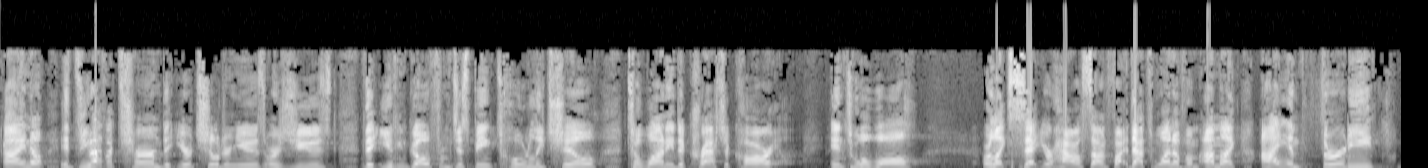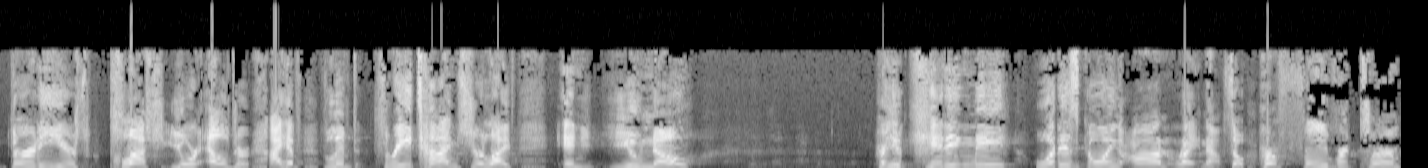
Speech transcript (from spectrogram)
I know. Eh, do you have a term that your children use or is used that you can go from just being totally chill to wanting to crash a car into a wall? Or like set your house on fire? That's one of them. I'm like, I am 30, 30 years plus your elder. I have lived three times your life and you know? Are you kidding me? What is going on right now? So her favorite term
